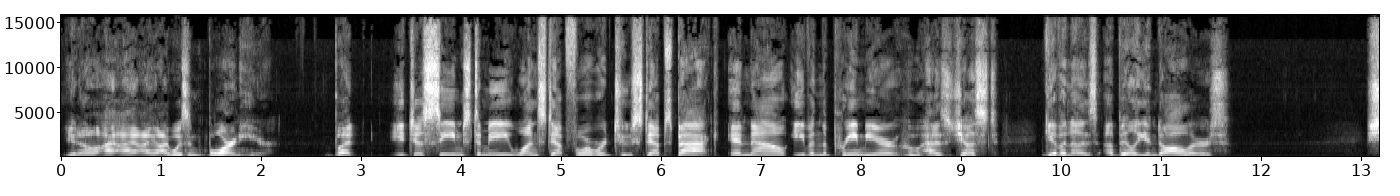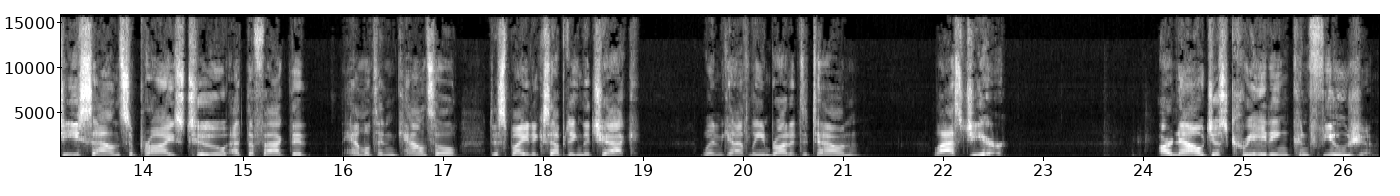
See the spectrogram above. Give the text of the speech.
you know, I, I I wasn't born here, but it just seems to me one step forward, two steps back. And now, even the premier, who has just given us a billion dollars, she sounds surprised too at the fact that Hamilton Council, despite accepting the check when Kathleen brought it to town last year, are now just creating confusion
